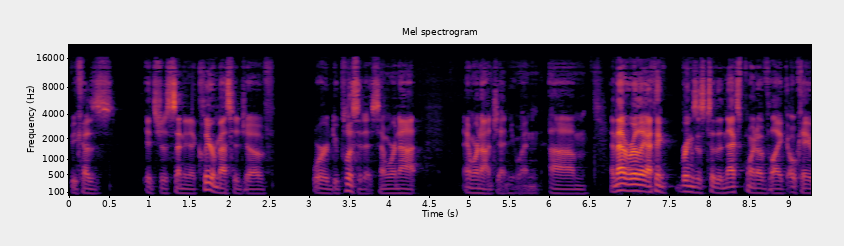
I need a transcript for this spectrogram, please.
because it's just sending a clear message of we're duplicitous and we're not and we're not genuine. Um, and that really i think brings us to the next point of like okay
